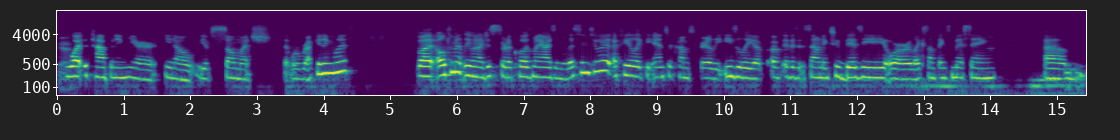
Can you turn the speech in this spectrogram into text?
Yeah. What is happening here? You know, we have so much that we're reckoning with. But ultimately, when I just sort of close my eyes and listen to it, I feel like the answer comes fairly easily of, of if is it sounding too busy or like something's missing. Um,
